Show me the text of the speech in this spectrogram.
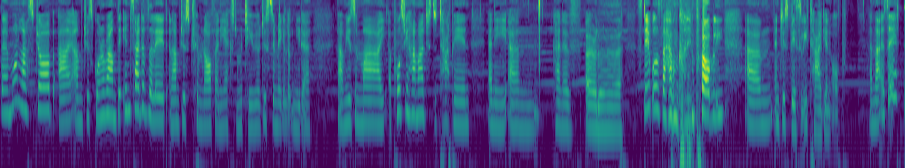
Then one last job, I am just going around the inside of the lid and I'm just trimming off any extra material just to make it look neater. I'm using my upholstery hammer just to tap in any um, kind of uh, staples that haven't gone in properly um, and just basically tidying up. And that is it,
